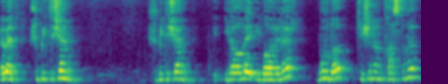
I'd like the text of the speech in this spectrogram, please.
Evet şu bitişen şu bitişen ilave ibareler burada kişinin kastını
